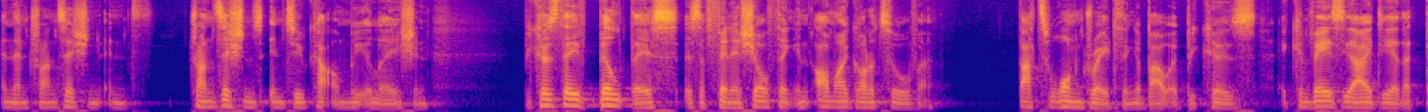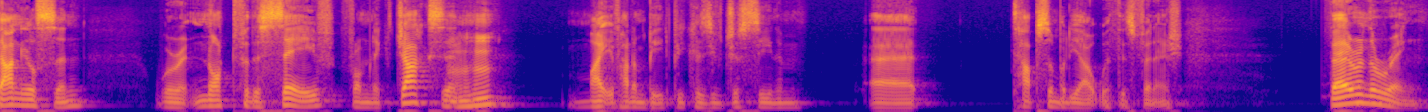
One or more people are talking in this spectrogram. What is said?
and then transition in, transitions into cattle mutilation. Because they've built this as a finish, you're thinking, oh my God, it's over. That's one great thing about it because it conveys the idea that Danielson were it not for the save from Nick Jackson, might have had him beat because you've just seen him uh, tap somebody out with his finish. They're in the ring,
